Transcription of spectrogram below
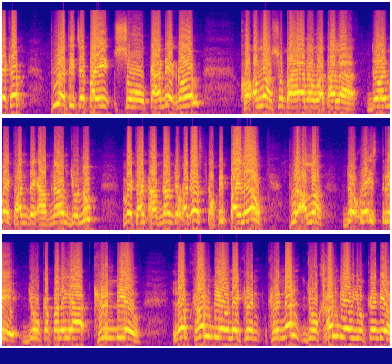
นะครับ เพื่อที่จะไปสู่การเรียกร้องของอัลลอฮ์สุบฮานาวะตาลา โดยไม่ทันได้อาบน้ำยุนุบไม่ทันอาบน้ำยกอาดัสแต่ไปไปแล้ว เพื่ออัลลอฮ์ดกให้สตรี อยู่กับภรรยาคืนเดียว แล้วครั้งเดียวในคืน คืนนั้นอยู่ครั้งเดียวอยู่คืนเดียว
